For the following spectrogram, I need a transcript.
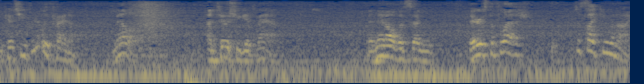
because she's really kind of mellow until she gets mad. And then all of a sudden, there's the flesh, just like you and I.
